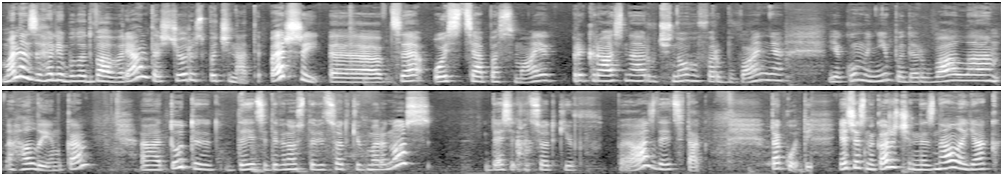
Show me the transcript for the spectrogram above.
У мене взагалі було два варіанти, що розпочинати. Перший е, це ось ця пасма, прекрасна ручного фарбування, яку мені подарувала Галинка. Е, Тут, е, здається, 90% меринос, 10% ПА, здається, так. Так от, я, чесно кажучи, не знала, як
